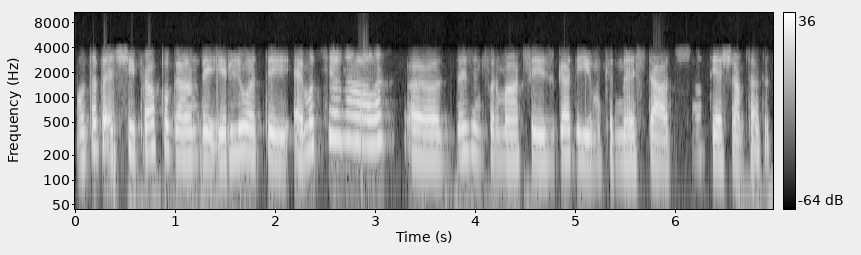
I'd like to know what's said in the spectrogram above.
Un tāpēc šī propaganda ir ļoti emocionāla, uh, dezinformācijas gadījumi, kad mēs tādus, nu, tiešām tātad,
